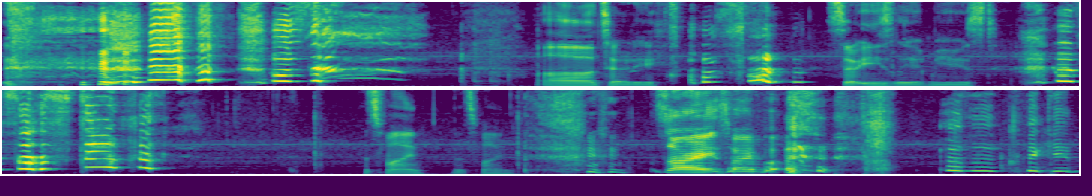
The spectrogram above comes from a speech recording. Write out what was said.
oh, Tony. So easily amused. It's so stupid. That's fine. That's fine. Sorry, sorry, but I'm thinking.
